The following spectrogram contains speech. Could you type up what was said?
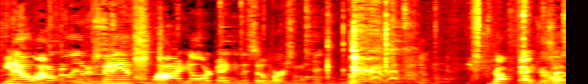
You know, I don't really understand why y'all are taking this so personal. You're off the case. What's up?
